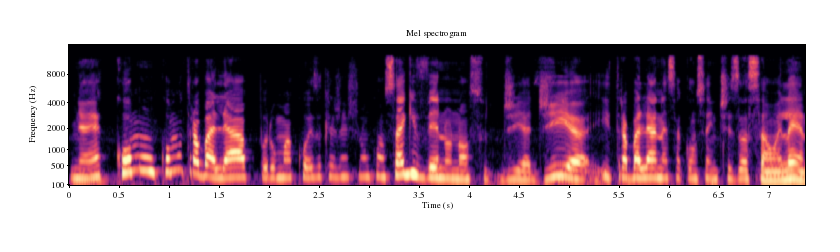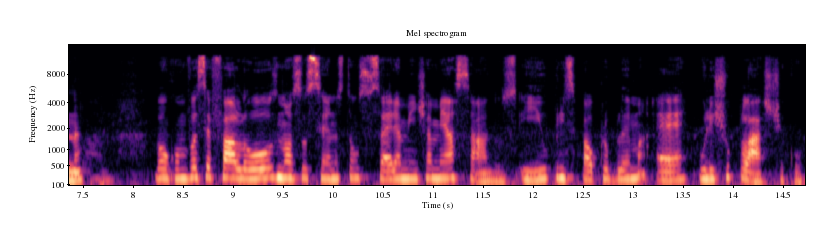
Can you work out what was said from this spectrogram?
né? Como, como trabalhar por uma coisa que a gente não consegue ver no nosso dia a dia e trabalhar nessa conscientização, Helena? Bom, como você falou, os nossos oceanos estão seriamente ameaçados e o principal problema é o lixo plástico.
